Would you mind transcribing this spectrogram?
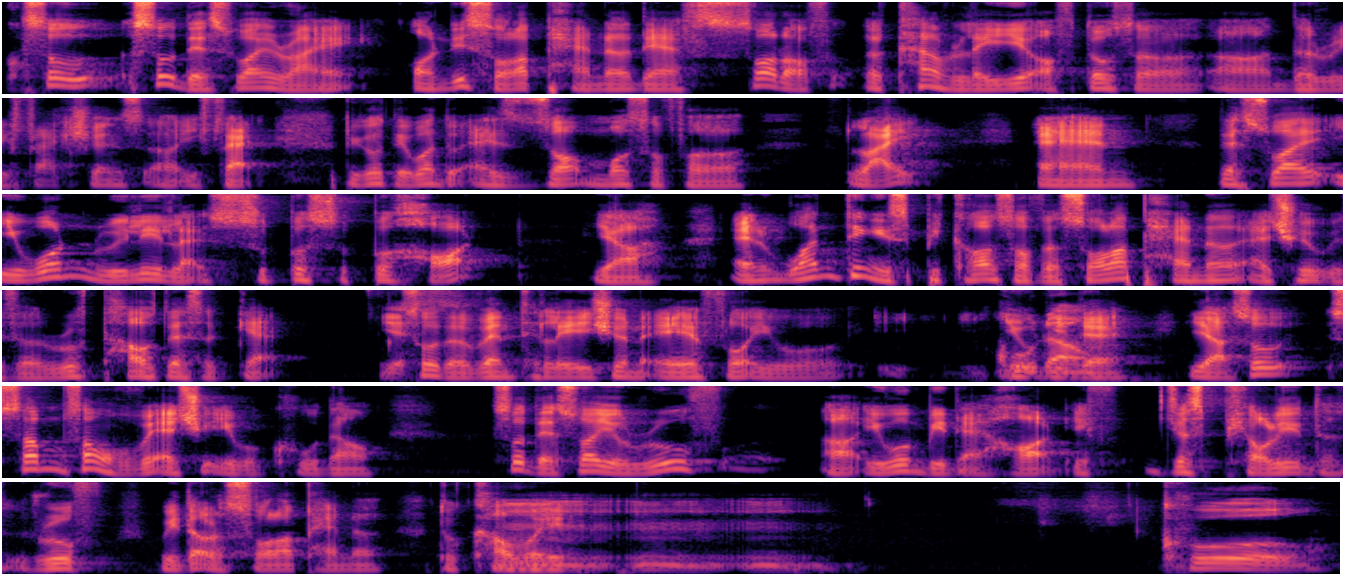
So so that's why right on this solar panel they have sort of a kind of layer of those uh, uh the reflections uh, effect because they want to absorb most of the light and that's why it won't really like super super hot. Yeah. And one thing is because of the solar panel actually with the roof tiles there's a gap. Yes. So the ventilation, the airflow, it will it Cool will down. be there. Yeah. So some some of it actually it will cool down. So that's why your roof uh, it won't be that hot if just purely the roof without a solar panel to cover it. Cool.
